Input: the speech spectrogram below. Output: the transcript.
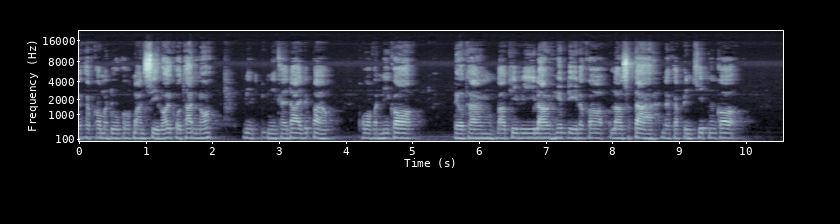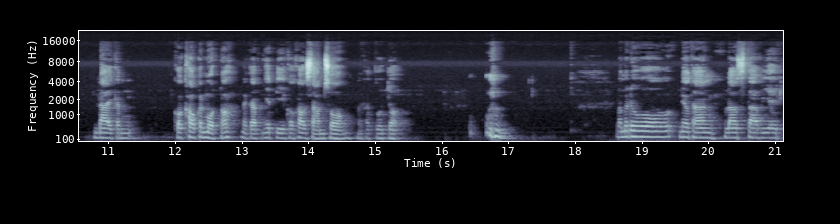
นะครับก็มาดูก็ประมาณ 400กว่าท่านเนาะมีมีใครได้หรือเปล่า เพราะว่าวันนี้ก็เดี๋ยวทางลาวทีวีลาวเฮดดีแล้วก็ลาวสตาร์นะครับเป็นคลิปนั้นก็ได้กันก็เข้ากันหมดเนาะนะครับเอสดีก็เข้า3 2นะครับตัวเจาะเรามาดูแนวทาง l a s t a r VIP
